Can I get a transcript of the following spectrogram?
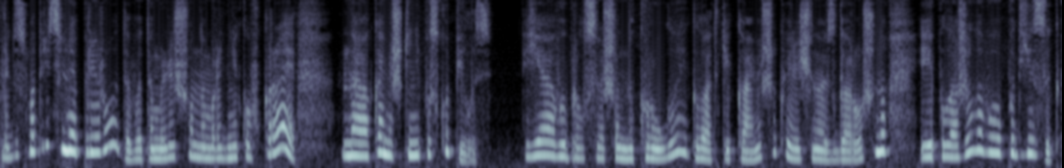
Предусмотрительная природа в этом лишенном родников крае на камешке не поскупилась. Я выбрал совершенно круглый, гладкий камешек величиной с горошину и положил его под язык,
